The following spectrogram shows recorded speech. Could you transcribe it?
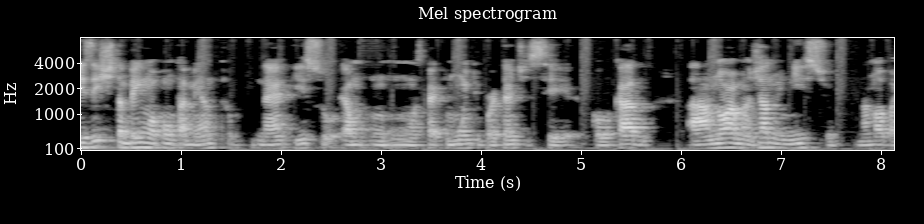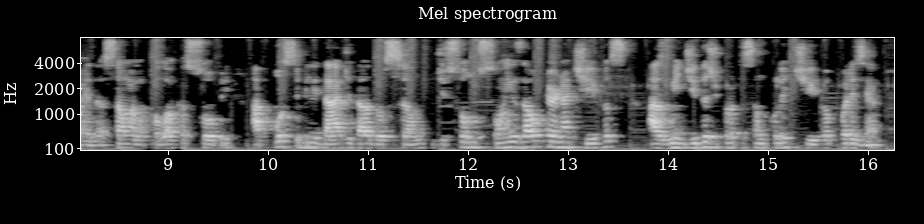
existe também um apontamento, né? Isso é um, um, aspecto muito importante de ser colocado. A norma, já no início, na nova redação, ela coloca sobre a possibilidade da adoção de soluções alternativas às medidas de proteção coletiva, por exemplo.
